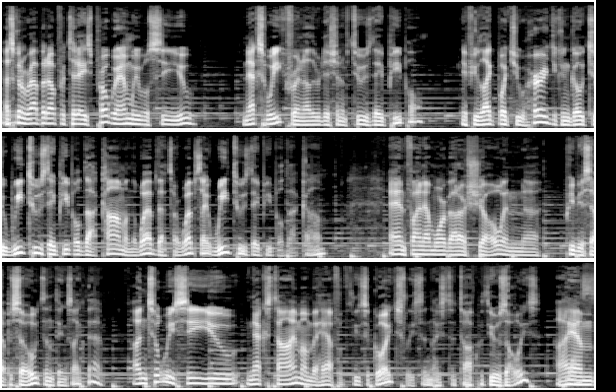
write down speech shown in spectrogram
That's going to wrap it up for today's program. We will see you next week for another edition of Tuesday People. If you like what you heard, you can go to WeTuesdayPeople.com on the web. That's our website, WeTuesdayPeople.com, and find out more about our show and uh, previous episodes and things like that. Until we see you next time, on behalf of Lisa Goich, Lisa, nice to talk with you as always. I am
